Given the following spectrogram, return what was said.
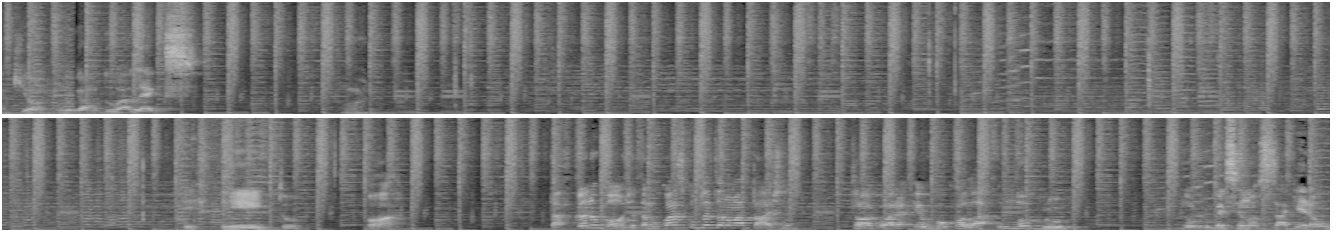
aqui, ó, no lugar do Alex. Ó. Perfeito. Ó. Tá ficando bom, já estamos quase completando uma página. Então agora eu vou colar o Nobru. Nobru vai ser nosso zagueirão.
